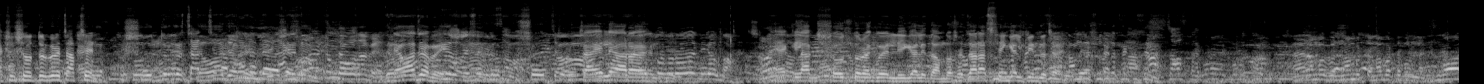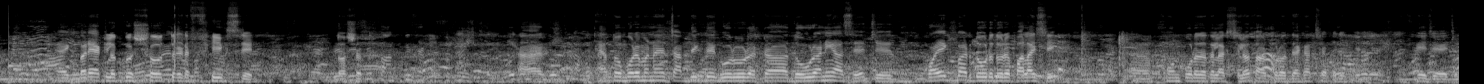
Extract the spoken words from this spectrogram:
একশো সত্তর করে চাচ্ছেন 70 করে চাচ্ছে দেওয়া যাবে? দেওয়া যাবে। চাইলে আর এক লাখ সত্তর একবার লিগালি দাম দশ যারা সিঙ্গেল কিনতে চায়। একবারে এক লক্ষ সত্তর, এটা ফিক্সড রেট দর্শক। আর এত পরিমাণে চারদিক দিয়ে গরুর একটা দৌড়ানি আছে যে কয়েকবার দৌড়ে দৌড়ে পালাইছি। ফোন পড়ে যেতে লাগছিল তারপরে দেখাচ্ছি আপনাদেরকে। এই যে এই যে।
